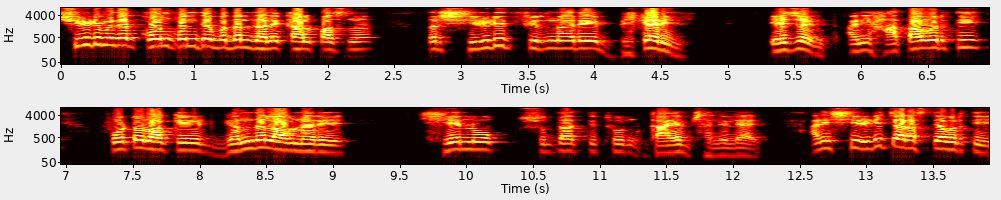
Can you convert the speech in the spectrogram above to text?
शिर्डीमध्ये कोणकोणते बदल झाले कालपासनं? तर शिर्डीत फिरणारे भिकारी एजंट आणि हातावरती फोटो लॉकेट गंध लावणारे हे लोक सुद्धा तिथून गायब झालेले आहेत. आणि शिर्डीच्या रस्त्यावरती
